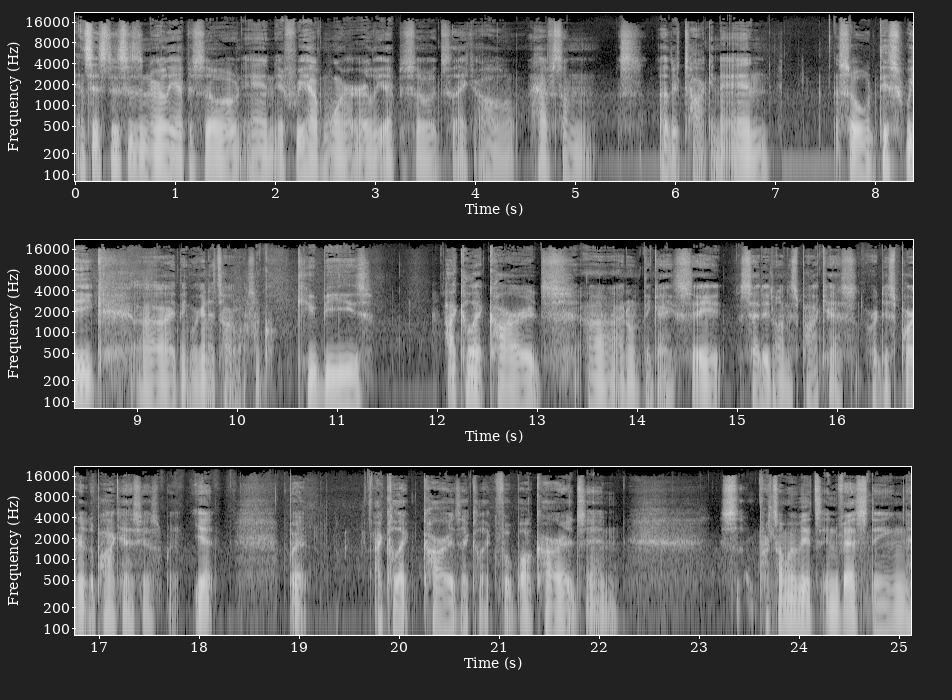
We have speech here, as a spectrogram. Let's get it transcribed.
And since this is an early episode, and if we have more early episodes, like I'll have some other talk in the end. So this week, uh, I think we're gonna talk about some QBs. I collect cards. Uh, I don't think I say it, said it on this podcast or this part of the podcast yes, but yet. But I collect cards. I collect football cards, and some of it's investing.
